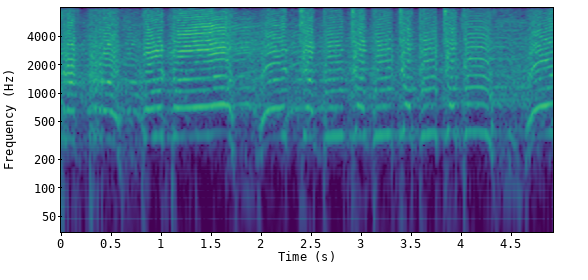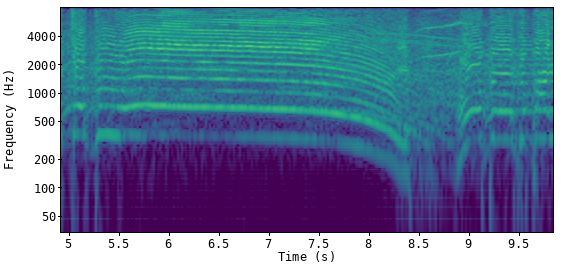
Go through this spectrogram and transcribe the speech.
ਟਰੈਕਟਰ ਬੁਲਟ। ਏ ਜੱਗੂ ਜੱਗੂ ਜੱਗੂ ਜੱਗੂ। ਏ ਜੱਗੂ ਉਹ ਦੇਖ ਭਾਈ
